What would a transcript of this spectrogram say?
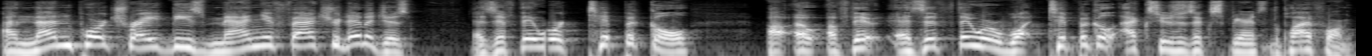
and then portrayed these manufactured images as if they were typical uh, if they, as if they were what typical X users experience on the platform.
